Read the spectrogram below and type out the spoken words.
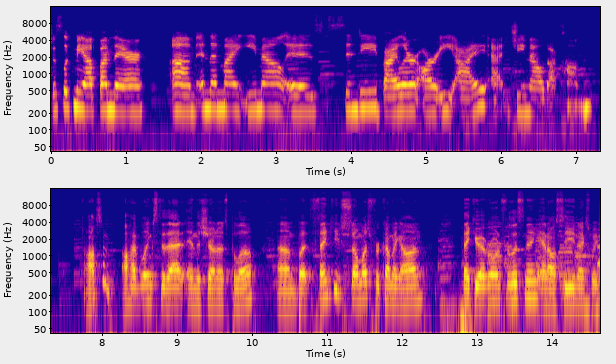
Just look me up. I'm there. Um, and then my email is Cindy Byler R E I at gmail.com. Awesome. I'll have links to that in the show notes below. Um, but thank you so much for coming on. Thank you everyone for listening, and I'll see you next week.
